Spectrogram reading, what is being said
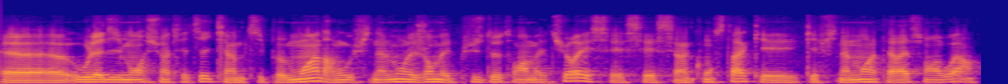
euh, où la dimension athlétique est un petit peu moindre, où finalement les gens mettent plus de temps à maturer. C'est un constat qui est, qui est finalement intéressant à voir.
